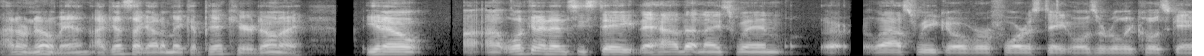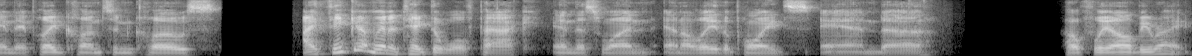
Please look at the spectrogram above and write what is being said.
I don't know, man. I guess I got to make a pick here, don't I? You know, I, I, looking at NC State, they had that nice win uh, last week over Florida State. What was a really close game. They played Clemson close. I think I'm going to take the Wolfpack in this one, and I'll lay the points, and uh, hopefully I'll be right.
